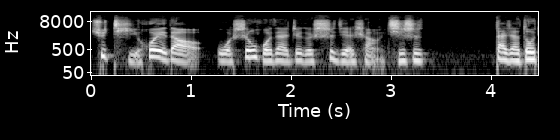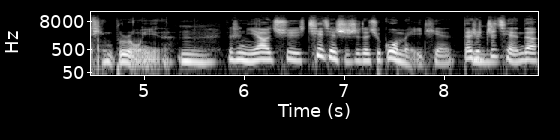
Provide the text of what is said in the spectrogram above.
去体会到，我生活在这个世界上，其实大家都挺不容易的。嗯就是你要去切切实实的去过每一天，但是之前的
